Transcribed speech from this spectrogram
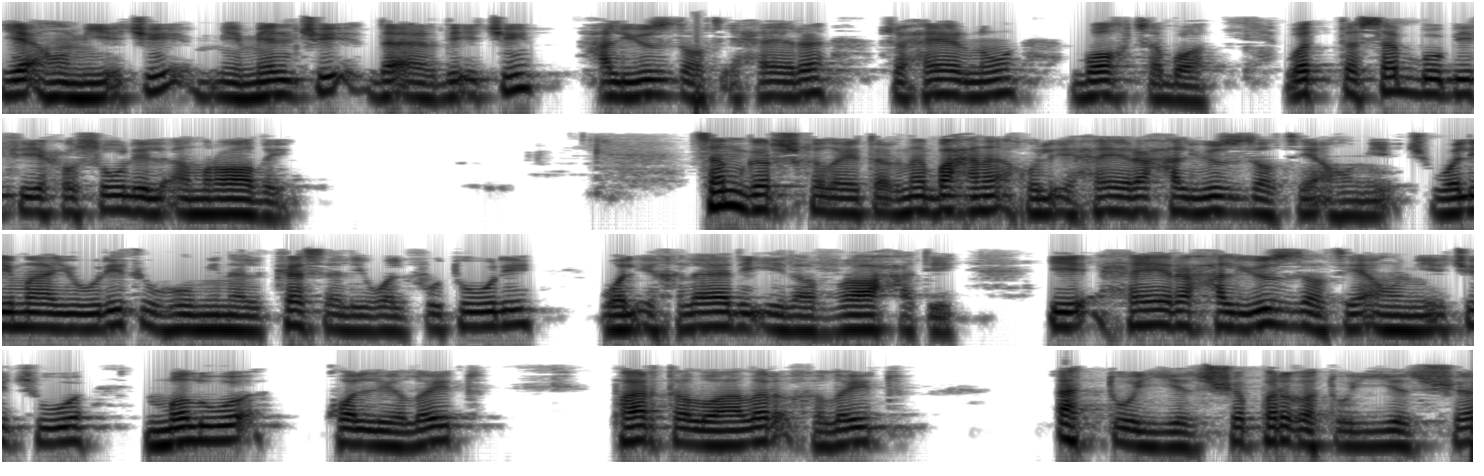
يأهم يأتي ميملشي دأر ديتي حل يزلت إحيرة تحير نو بوخ تبر والتسبب في حصول الأمراض. تم قرش خليترنا بحنا أخو الإحيرة حل يزلت يأهم يأتش ولما يورثه من الكسل والفتور والإخلاد إلى الراحة. إي حيرة حل يزلت يأهم يأتي تو ملو قولي بارتل والر خليت أتو يزش برغتو يزش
